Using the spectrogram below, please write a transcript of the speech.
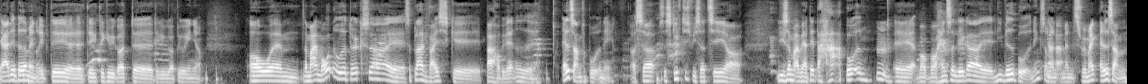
Ja, det er bedre med en rib, det, øh, det, det, kan, vi godt, øh, det kan vi godt blive enige om. Og øh, når mig og Morten er ude at dykke, så, øh, så plejer vi faktisk øh, bare at hoppe i vandet øh, alle sammen fra båden af. Og så, så skiftes vi så til at ligesom at være den, der har båden, mm. øh, hvor, hvor han så ligger øh, lige ved båden, ikke? så man, ja, ja. man svømmer ikke alle sammen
